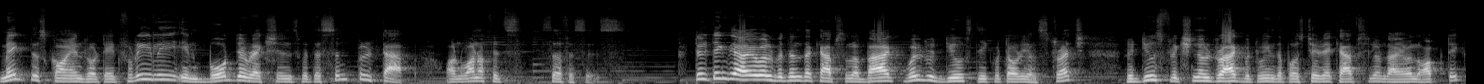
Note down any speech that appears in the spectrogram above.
make this coin rotate freely in both directions with a simple tap on one of its surfaces. Tilting the IOL within the capsular bag will reduce the equatorial stretch, reduce frictional drag between the posterior capsule and the IOL optic,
